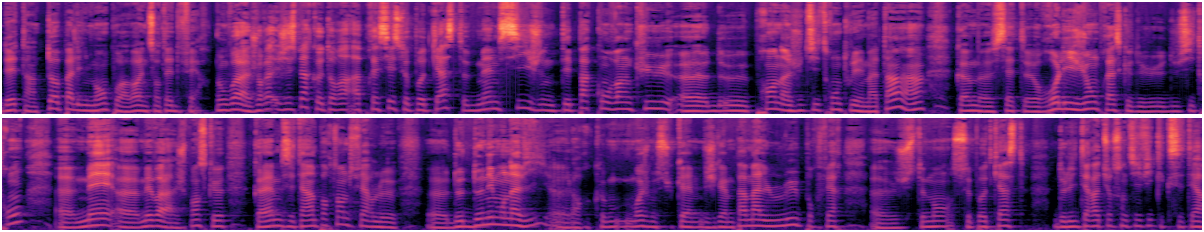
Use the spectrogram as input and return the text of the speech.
d'être un top aliment pour avoir une santé de fer. Donc voilà, j'espère que tu auras apprécié ce podcast, même si je ne t'ai pas convaincu euh, de prendre un jus de citron tous les matins, hein, comme cette religion presque du, citron. Euh, mais, euh, mais voilà, je pense que quand même c'était important de faire le, euh, de donner mon avis. Alors que moi je me suis quand même, j'ai quand même pas mal lu pour faire justement ce podcast de littérature scientifique, etc.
